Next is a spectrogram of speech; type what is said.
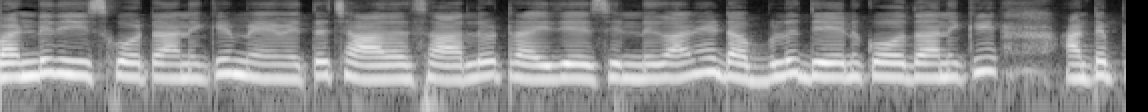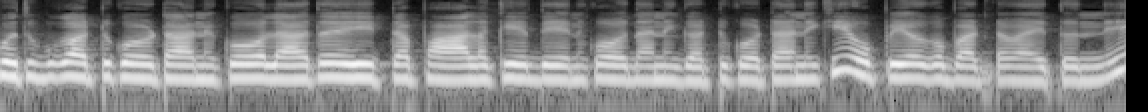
బండి తీసుకోవటానికి మేమైతే చాలాసార్లు ట్రై చేసిండు కానీ డబ్బులు దేనికోదానికి అంటే పొదుపు కట్టుకోవటానికో లేకపోతే ఇట్ట పాలకి దేనికోదానికి కట్టుకోవటానికి ఉపయోగపడటం అవుతుంది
